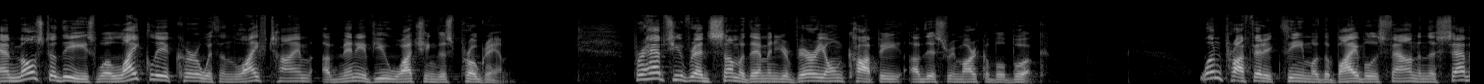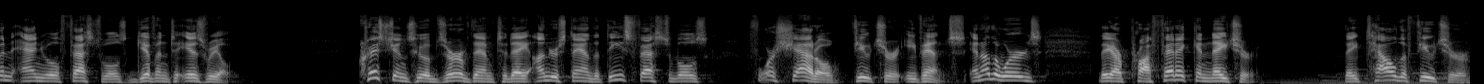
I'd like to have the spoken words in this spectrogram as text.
and most of these will likely occur within the lifetime of many of you watching this program. Perhaps you've read some of them in your very own copy of this remarkable book. One prophetic theme of the Bible is found in the seven annual festivals given to Israel. Christians who observe them today understand that these festivals foreshadow future events. In other words, they are prophetic in nature. They tell the future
